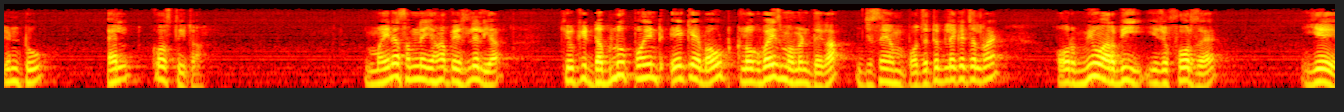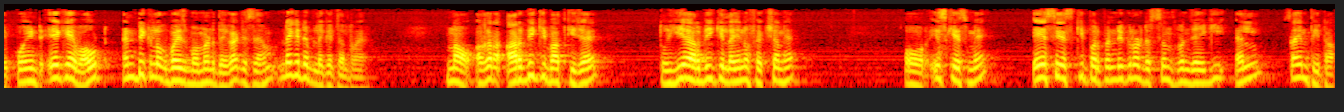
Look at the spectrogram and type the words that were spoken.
into l cos theta. Minus हमने यहाँ पे इसलिए लिया क्योंकि W पॉइंट ए के अबाउट क्लॉकवाइज मोमेंट देगा, जिसे हम पॉजिटिव लेके चल रहे हैं, और म्यू आर बी ये जो फोर्स है, ये पॉइंट ए के अबाउट एंटी क्लॉकवाइज मोमेंट देगा, जिसे हम नेगेटिव लेके चल रहे हैं। नाउ अगर आरबी की बात की जाए तो ये आरबी की लाइन ऑफ़ एक्शन है, और इस केस में ए से इसकी परपेंडिकुलर डिस्टेंस बन जाएगी L sine theta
